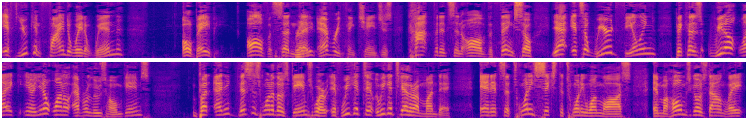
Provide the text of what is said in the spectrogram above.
If you can find a way to win, oh baby, all of a sudden Right. then everything changes. Confidence in all of the things. So yeah, it's a weird feeling because we don't like, you know, you don't want to ever lose home games. But I think this is one of those games where if we get to we get together on Monday and it's a 26 to 21 loss and Mahomes goes down late,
